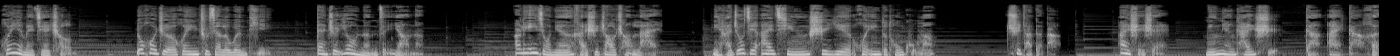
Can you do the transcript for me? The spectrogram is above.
婚也没结成，又或者婚姻出现了问题，但这又能怎样呢？二零一九年还是照常来，你还纠结爱情、事业、婚姻的痛苦吗？去他的吧！爱谁谁，明年开始敢爱敢恨。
